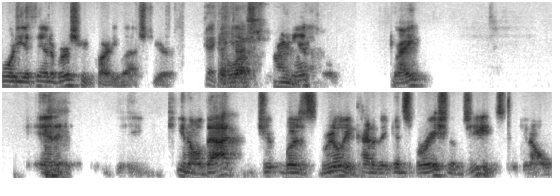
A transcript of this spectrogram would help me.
40th anniversary party last year. Good, It good. was fine. canceled, right? And it, you know that was really kind of the inspiration of geez, you know,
